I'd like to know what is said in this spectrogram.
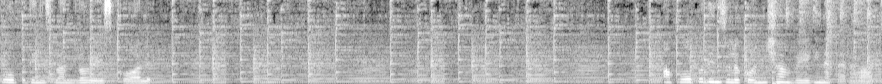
పోపు దినుసులు అందులో వేసుకోవాలి. ఆ పోపు దినుసులు కొంచెం వేగిన తర్వాత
